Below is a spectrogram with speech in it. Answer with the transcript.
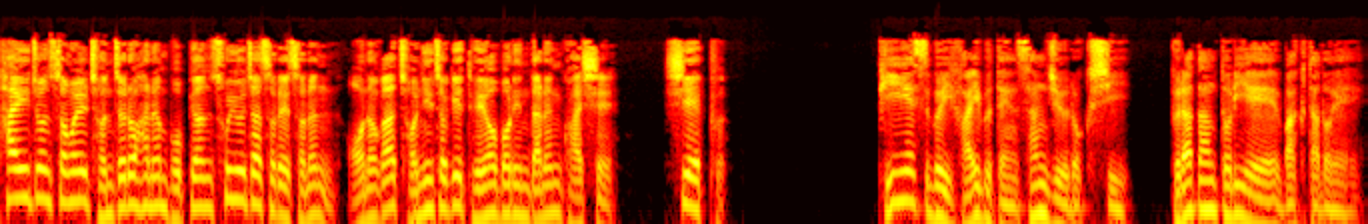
타이존성을 전제로 하는 보편 소유자설에서는 언어가 전의적이 되어버린다는 과실. CF PSV 5.36C 브라탄토리에의 막타도에.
